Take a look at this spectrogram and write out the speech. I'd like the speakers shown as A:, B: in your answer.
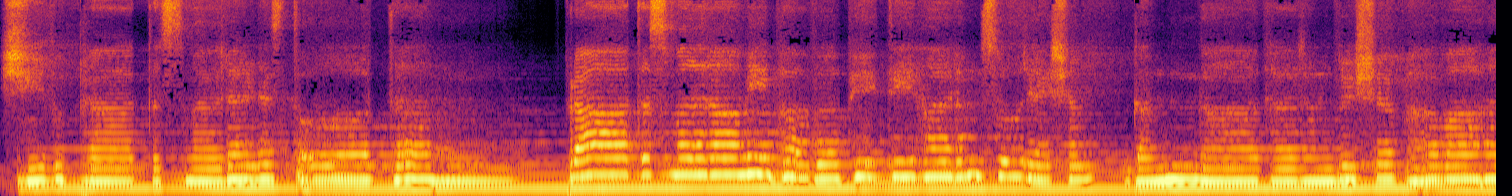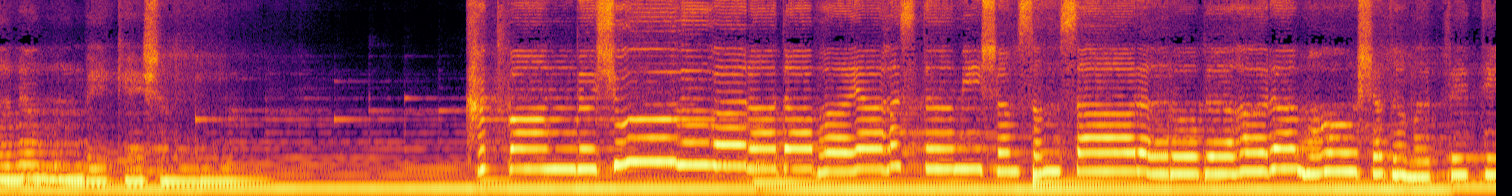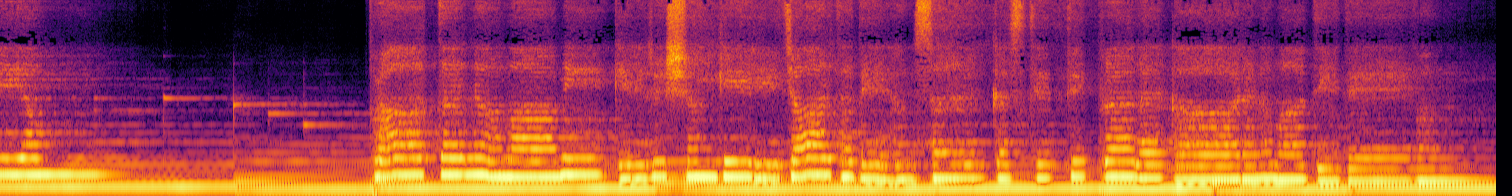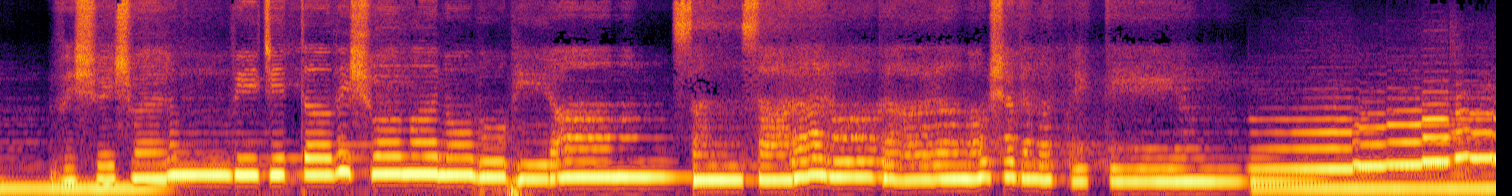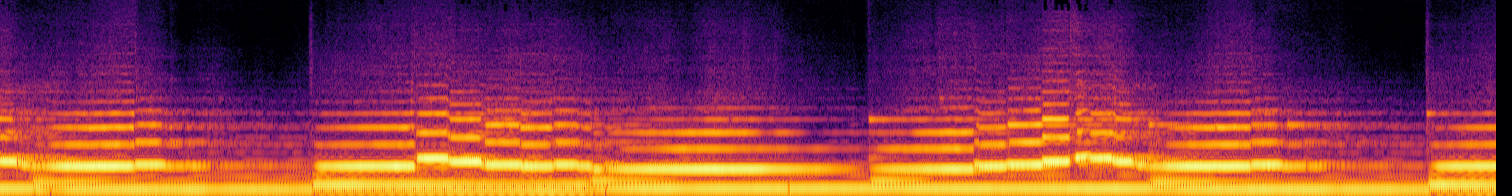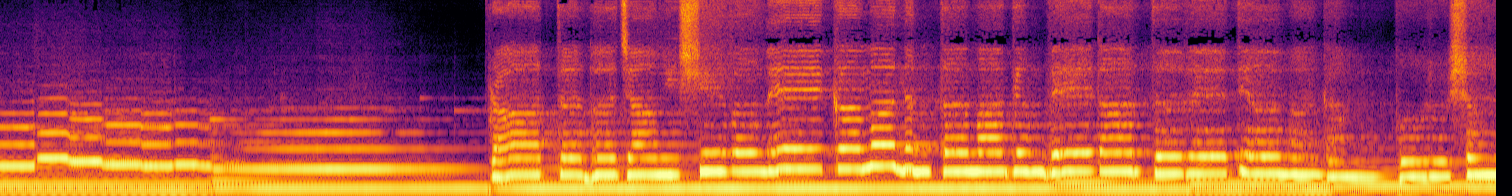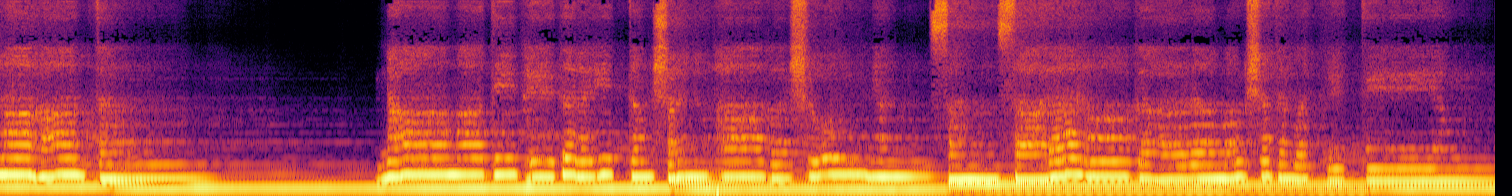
A: नामस्मरणस्तोत्रम् प्रातस्मरामि भवभीतिहरं सुरेशं गङ्गाधरं वृषभवाहनम्बिकेशम् खट्वाङ्गशूलवरादाभयहस्तमीशं संसाररोगहरमौषधमद्वितीयम् प्रातनमामि गिरिशं गिरिजार्थदेहं सर्गस्थितिप्रलयकारणमादिदेवम् विश्वेश्वरं विजितविश्वमनोभुभिरामं संसाररोगहरमौषधमद्वितीयम् प्रातर्भजामि शिवमेकमनन्तमागं वेदान्तवेद्यमगं पुरुषं महान्तम् नामादिभेदरहितं षण्भावशून्यं संसाररोगहरमौषधमद्वितीयम्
